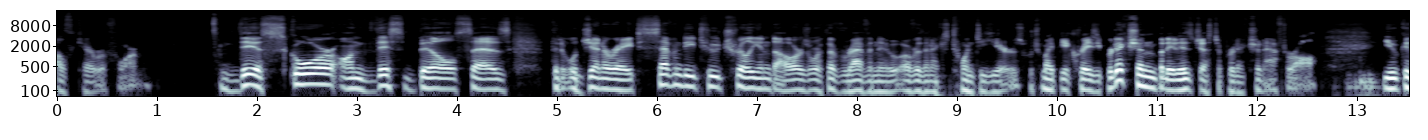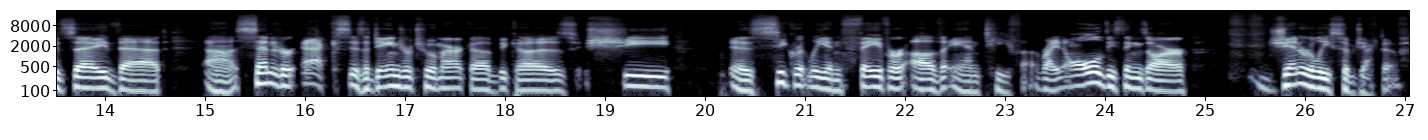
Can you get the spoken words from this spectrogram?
healthcare reform. This score on this bill says that it will generate $72 trillion worth of revenue over the next 20 years, which might be a crazy prediction, but it is just a prediction after all. You could say that uh, Senator X is a danger to America because she is secretly in favor of Antifa, right? All of these things are generally subjective,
